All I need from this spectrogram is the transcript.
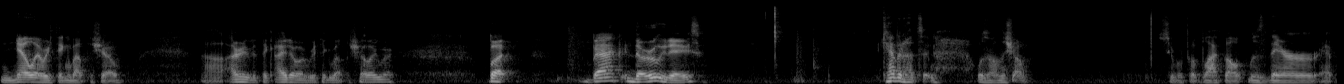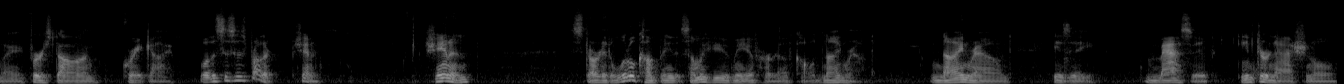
know everything about the show. Uh, I don't even think I know everything about the show anywhere. But back in the early days, Kevin Hudson was on the show. Superfoot Black Belt was there at my first dan. Great guy. Well, this is his brother, Shannon. Shannon started a little company that some of you may have heard of called Nine Round. Nine Round is a massive international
